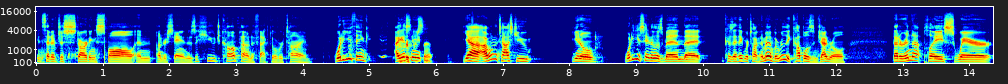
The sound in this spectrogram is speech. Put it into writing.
instead of just starting small and understanding there's a huge compound effect over time. What do you think? I guess, Nate, yeah, I wanted to ask you, you know, what do you say to those men that, because I think we're talking to men, but really couples in general, that are in that place where,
